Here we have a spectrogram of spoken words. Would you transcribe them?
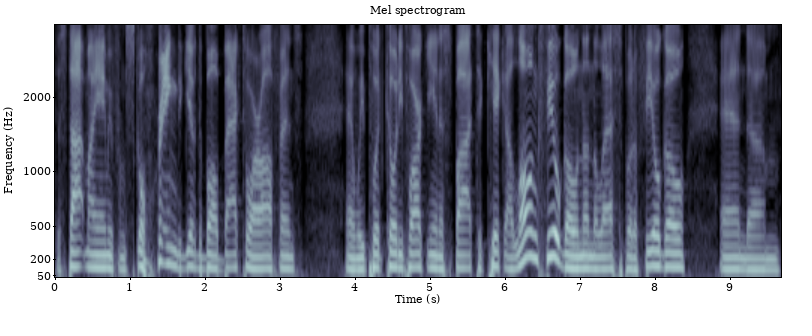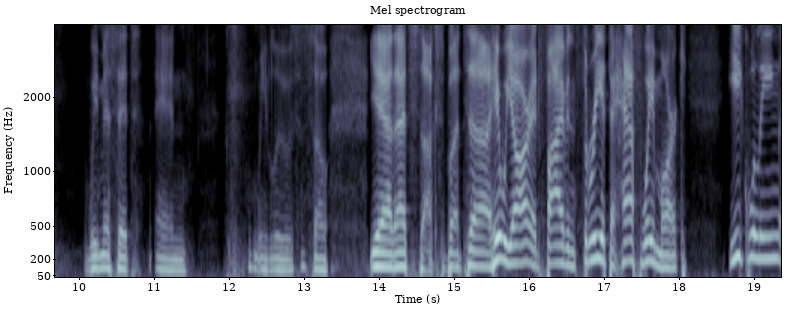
to stop Miami from scoring, to give the ball back to our offense. And we put Cody Parkey in a spot to kick a long field goal, nonetheless, but a field goal, and um, we miss it and we lose. So, yeah, that sucks. But uh, here we are at five and three at the halfway mark, equaling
